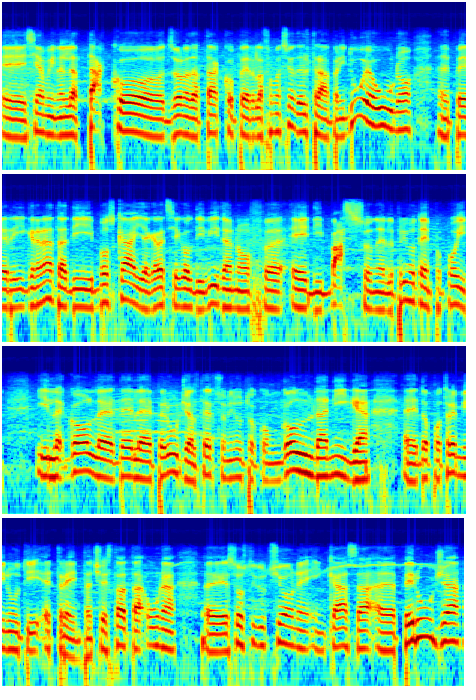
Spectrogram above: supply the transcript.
eh, siamo nell'attacco, zona d'attacco per la formazione del Trapani, 2-1 eh, per i Granata di Boscaia grazie ai gol di Vidanov e di Basso nel primo tempo, poi il gol del Perugia al terzo minuto con Goldaniga eh, dopo 3 minuti e 30, c'è stata una una eh, sostituzione in casa eh, Perugia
